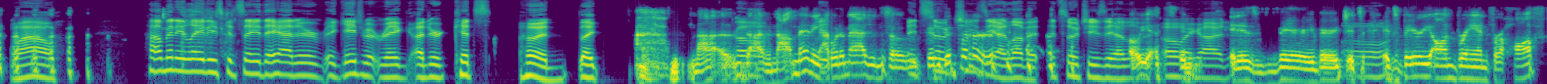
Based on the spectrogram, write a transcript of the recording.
Wow. How many ladies could say they had her engagement ring under KITT's hood? Like Not, Oh. not many, I would imagine. So it's good, so good cheesy. I love it. It's so cheesy. I oh, love Oh, it. yes. Oh my god. It is very, very. It's Oh. it's very on brand for Hoff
